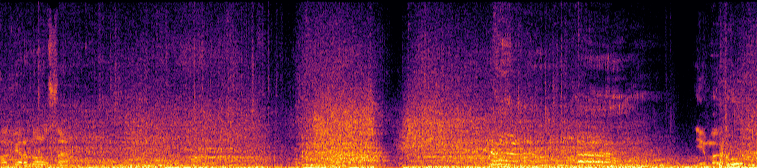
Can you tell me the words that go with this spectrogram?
Он вернулся. Не могу.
